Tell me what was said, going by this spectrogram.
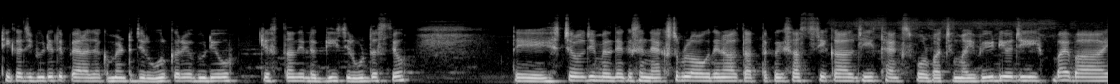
ਠੀਕ ਹੈ ਜੀ ਵੀਡੀਓ ਤੇ ਪਿਆਰਾ ਜਿਹਾ ਕਮੈਂਟ ਜ਼ਰੂਰ ਕਰਿਓ ਵੀਡੀਓ ਕਿਸ ਤਰ੍ਹਾਂ ਦੀ ਲੱਗੀ ਜ਼ਰੂਰ ਦੱਸਿਓ। ਤੇ ਚਲੋ ਜੀ, ਮਿਲਦੇ ਹਾਂ ਕਿਸੇ ਨੈਕਸਟ ਬਲੌਗ ਦੇ ਨਾਲ, ਤਦ ਤੱਕ ਲਈ ਸਤਿ ਸ਼੍ਰੀ ਅਕਾਲ ਜੀ thanks for watching my video ਜੀ ਬਾਏ ਬਾਏ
